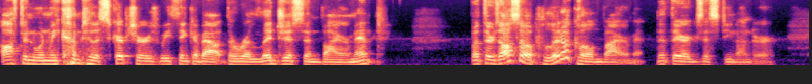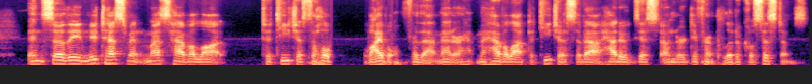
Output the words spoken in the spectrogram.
often when we come to the scriptures, we think about the religious environment, but there's also a political environment that they're existing under. And so the New Testament must have a lot to teach us, the whole Bible for that matter, have a lot to teach us about how to exist under different political systems.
